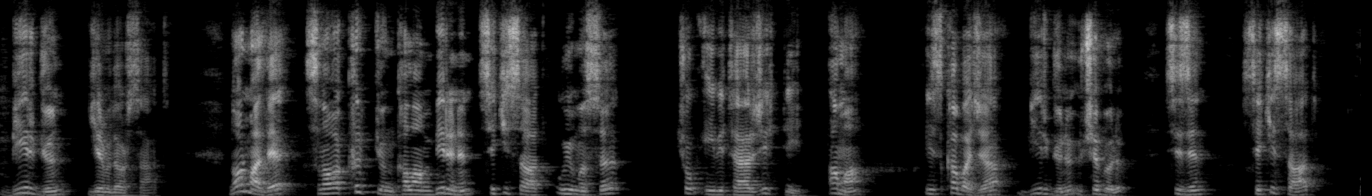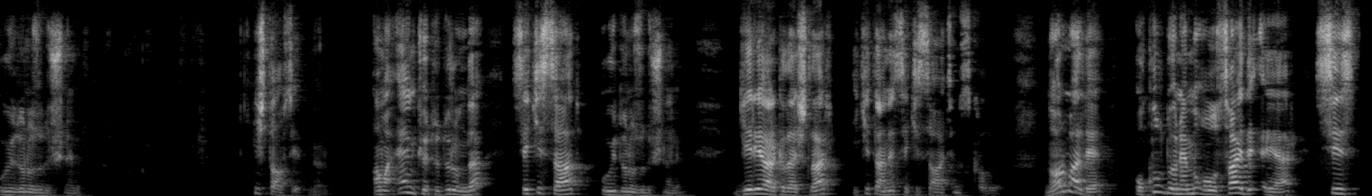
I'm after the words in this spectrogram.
Bir gün 24 saat. Normalde sınava 40 gün kalan birinin 8 saat uyuması çok iyi bir tercih değil. Ama biz kabaca bir günü 3'e bölüp sizin 8 saat uyuduğunuzu düşünelim. Hiç tavsiye etmiyorum. Ama en kötü durumda 8 saat uyuduğunuzu düşünelim. Geriye arkadaşlar 2 tane 8 saatimiz kalıyor. Normalde okul dönemi olsaydı eğer siz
